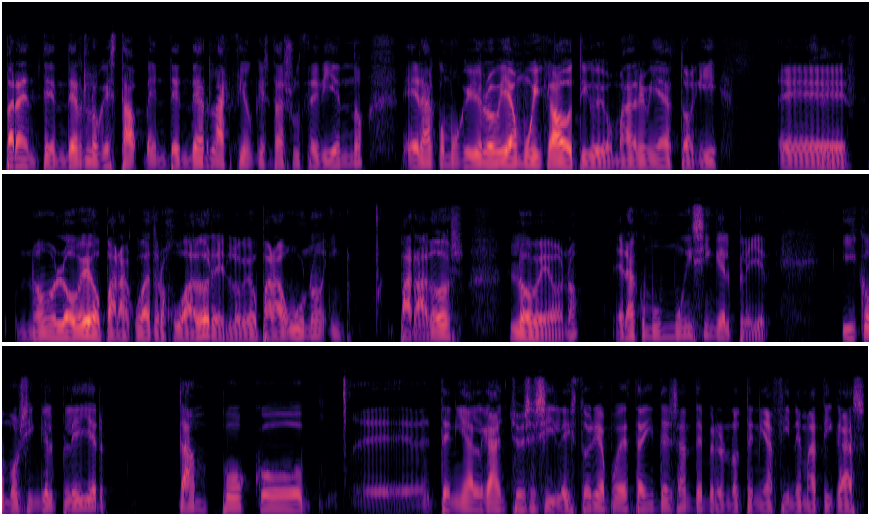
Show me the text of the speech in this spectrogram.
para entender lo que está, entender la acción que está sucediendo. Era como que yo lo veía muy caótico. Digo, madre mía, esto aquí eh, no lo veo para cuatro jugadores, lo veo para uno, para dos lo veo, ¿no? Era como muy single player. Y como single player tampoco eh, tenía el gancho ese. Sí, la historia puede estar interesante, pero no tenía cinemáticas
